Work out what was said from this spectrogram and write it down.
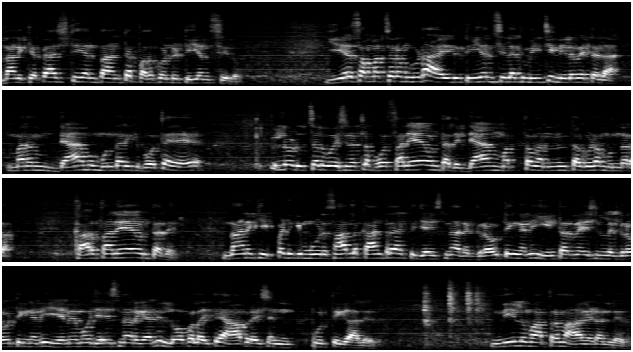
దాని కెపాసిటీ ఎంత అంటే పదకొండు టీఎంసీలు. ఏ సంవత్సరం కూడా ఐదు టీఎంసీలకు మించి నిలబెట్టలే. మనం డ్యాము ముందరికి పోతే పిల్లోడు ఉచ్చలు పోసినట్లు పోస్తానే ఉంటుంది. డ్యామ్ మొత్తం అంతా కూడా ముందర కారుతానే ఉంటుంది. దానికి ఇప్పటికి మూడు సార్లు కాంట్రాక్ట్ చేసినారు. గ్రౌటింగ్ అని ఇంటర్నేషనల్ గ్రౌటింగ్ అని ఏమేమో చేసినారు కానీ లోపల అయితే ఆపరేషన్ పూర్తి కాలేదు. నీళ్ళు మాత్రం ఆగడం లేదు.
